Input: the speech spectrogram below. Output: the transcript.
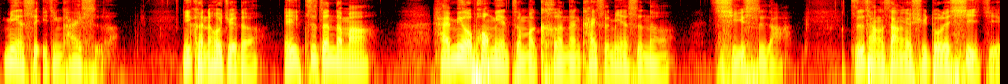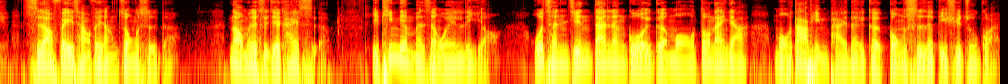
面试已经开始了。你可能会觉得，诶，是真的吗？还没有碰面，怎么可能开始面试呢？其实啊，职场上有许多的细节是要非常非常重视的。那我们就直接开始了。以听点本身为例哦，我曾经担任过一个某东南亚某大品牌的一个公司的地区主管。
